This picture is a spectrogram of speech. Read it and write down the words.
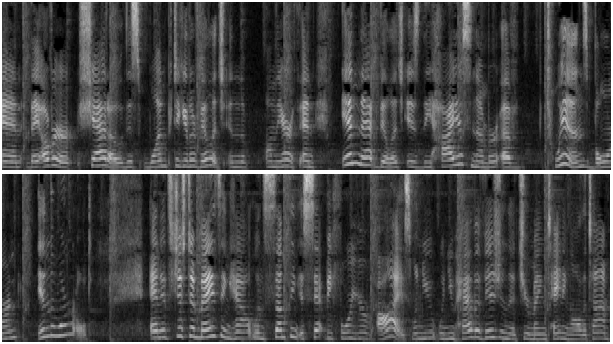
and they overshadow this one particular village in the on the earth. And in that village is the highest number of twins born in the world. And it's just amazing how when something is set before your eyes, when you when you have a vision that you're maintaining all the time,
